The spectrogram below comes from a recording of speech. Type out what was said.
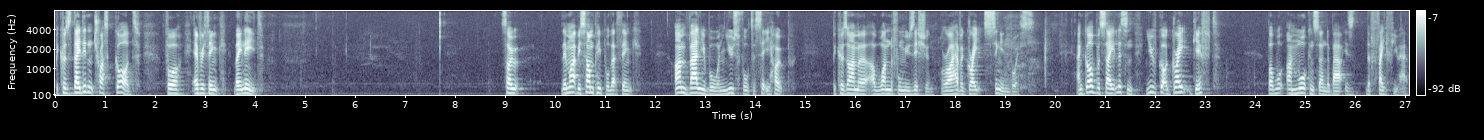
Because they didn't trust God for everything they need. So there might be some people that think, I'm valuable and useful to City Hope because I'm a, a, wonderful musician or I have a great singing voice. And God would say, Listen, you've got a great gift, but what I'm more concerned about is the faith you have.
